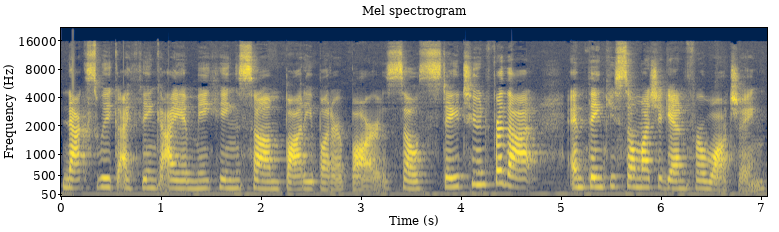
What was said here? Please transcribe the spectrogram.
Next week, I think I am making some body butter bars. So stay tuned for that. And thank you so much again for watching.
